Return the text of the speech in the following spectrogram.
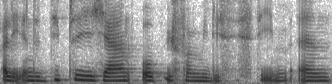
allez, in de diepte gegaan op je familiesysteem. En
